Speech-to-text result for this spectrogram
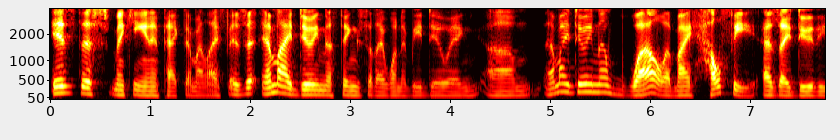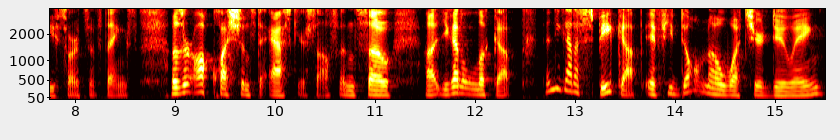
Is this making an impact on my life? Is it, am I doing the things that I want to be doing? Um, am I doing them well? Am I healthy as I do these sorts of things? Those are all questions to ask yourself. And so uh, you got to look up. Then you got to speak up. If you don't know what you're doing,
